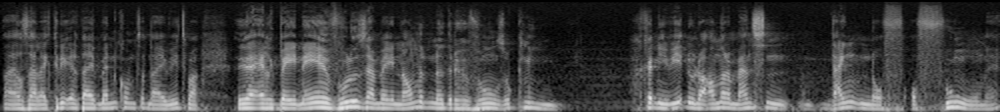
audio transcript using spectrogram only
Dat als elektrieker dat je binnenkomt en dat je weet, maar je eigenlijk bij je eigen gevoelens en bij een ander de gevoelens ook niet... Je kunt niet weten hoe de andere mensen denken of, of voelen. Hè.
